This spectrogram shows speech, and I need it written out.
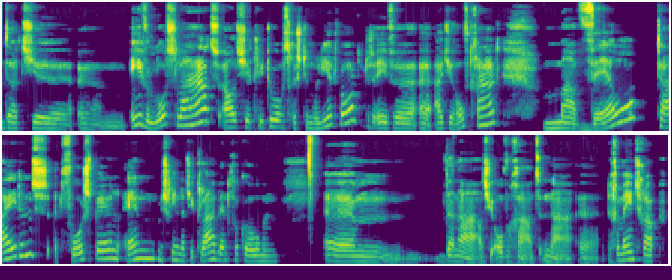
Dat je um, even loslaat als je clitoris gestimuleerd wordt, dus even uh, uit je hoofd gaat, maar wel tijdens het voorspel en misschien dat je klaar bent gekomen. Um, daarna, als je overgaat naar uh, de gemeenschap,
